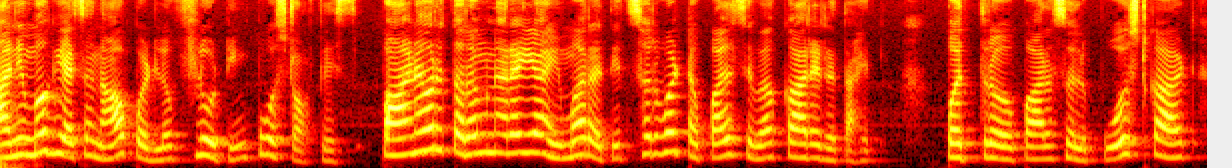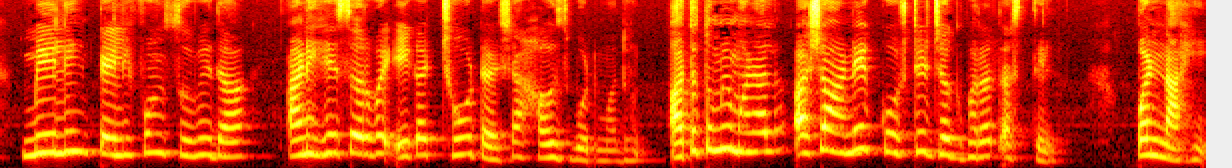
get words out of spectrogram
आणि मग याचं नाव पडलं फ्लोटिंग पोस्ट ऑफिस. पाण्यावर तरंगणाऱ्या या इमारतीत सर्व टपाल सेवा कार्यरत आहेत. पत्र पार्सल पोस्टकार्ड मेलिंग टेलिफोन सुविधा आणि हे सर्व एका छोट्याशा हाऊसबोटमधून आता तुम्ही म्हणाल अशा अनेक गोष्टी जगभरात असतील. पण नाही.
